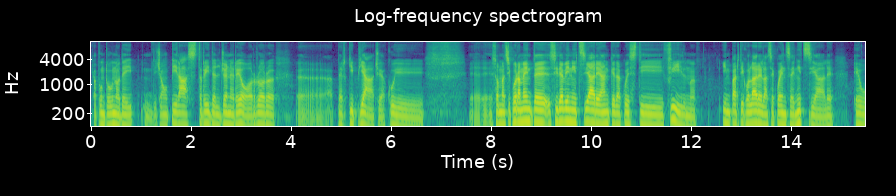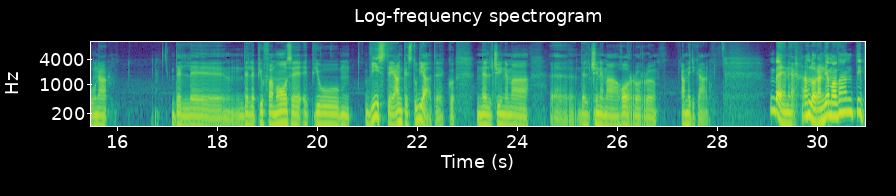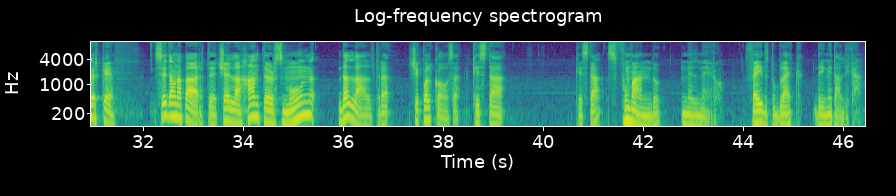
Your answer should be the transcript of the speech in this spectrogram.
appunto uno dei diciamo pilastri del genere horror eh, per chi piace, a cui eh, insomma sicuramente si deve iniziare anche da questi film, in particolare la sequenza iniziale è una delle, delle più famose e più mh, viste e anche studiate ecco, nel cinema, eh, del cinema horror americano. Bene, allora andiamo avanti perché se da una parte c'è la Hunter's Moon, dall'altra c'è qualcosa che sta che sta sfumando nel nero. Fade to Black dei Metallica.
